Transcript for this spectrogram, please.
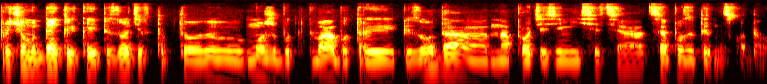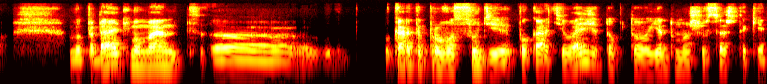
Причому декілька епізодів, тобто е, може бути два або три епізода на протязі місяця. Це позитивна складова. Випадають момент е, карти правосудді по карті вежі. Тобто, я думаю, що все ж таки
